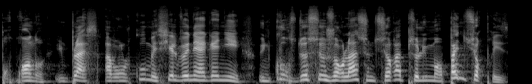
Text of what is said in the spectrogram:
pour prendre une place avant le coup. Mais si elle venait à gagner une course de ce genre-là, ce ne serait absolument pas une surprise.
